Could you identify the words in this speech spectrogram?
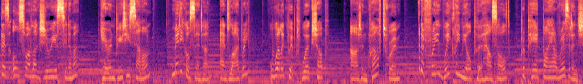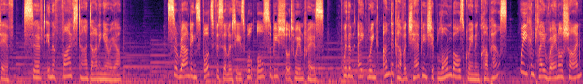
There's also a luxurious cinema, hair and beauty salon, medical centre and library, well-equipped workshop, art and craft room, and a free weekly meal per household prepared by our resident chef, served in the five-star dining area. Surrounding sports facilities will also be sure to impress, with an eight-rink undercover championship lawn bowls green and clubhouse, where you can play rain or shine,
